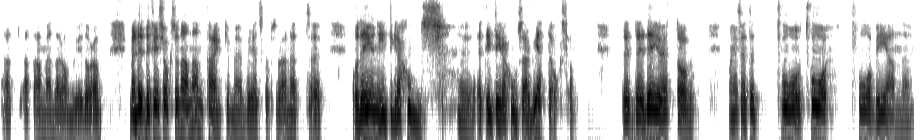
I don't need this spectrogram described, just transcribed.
att, att använda dem vid. Då. Men det, det, finns också en annan tanke med beredskapsvärnet eh, och det är en integrations, eh, ett integrationsarbete också. Det, det, det, är ju ett av, man kan säga att det är två, två, två ben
